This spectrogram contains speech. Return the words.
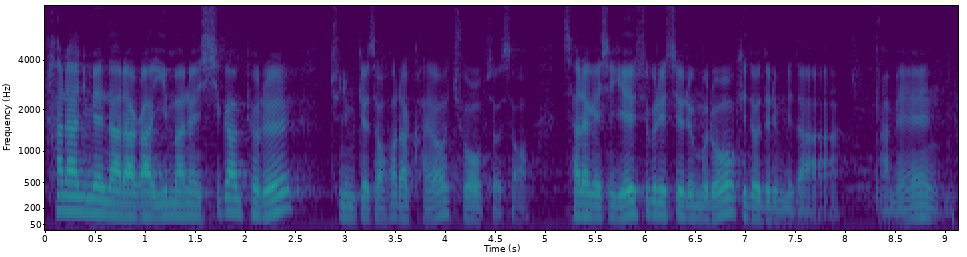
하나님의 나라가 임하는 시간표를 주님께서 허락하여 주옵소서. 살아계신 예수 그리스도 이름으로 기도드립니다. 아멘.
